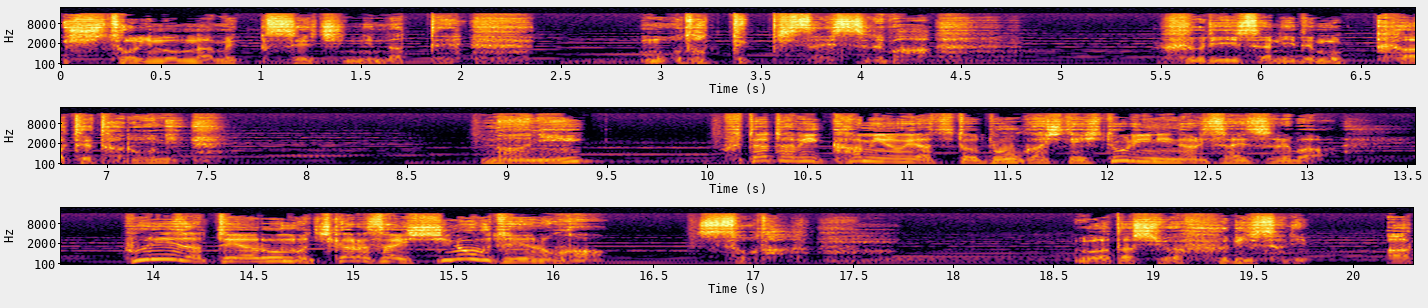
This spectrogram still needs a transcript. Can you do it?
一人のナメック星人になって戻って記載すればフリーザにでも勝てたろうに。何？再び神のやつと同化して一人になりさえすればフリーザって野郎の力さえしのぐというのか。そうだ。私はフリーザに圧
